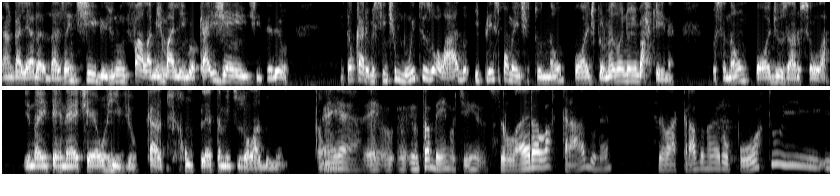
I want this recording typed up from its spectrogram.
a galera das antigas, não fala a mesma língua que a gente, entendeu? Então, cara, eu me senti muito isolado e principalmente tu não pode, pelo menos onde eu embarquei, né? Você não pode usar o celular. E na internet é horrível. Cara, tu fica completamente isolado do mundo. Então... É, é eu, eu, também não tinha. O celular era lacrado, né? Você lacrava no aeroporto e. e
